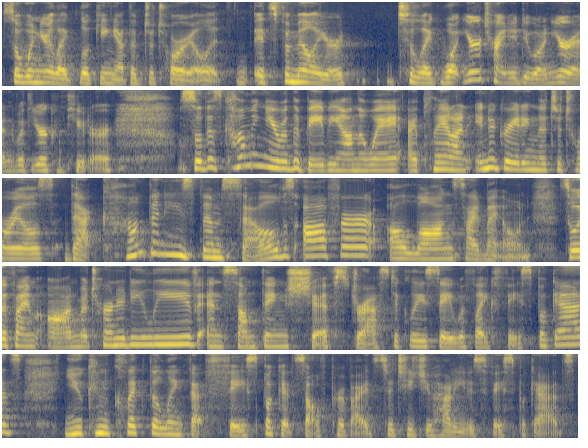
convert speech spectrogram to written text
So, when you're like looking at the tutorial, it, it's familiar to like what you're trying to do on your end with your computer. So this coming year with a baby on the way, I plan on integrating the tutorials that companies themselves offer alongside my own. So if I'm on maternity leave and something shifts drastically, say with like Facebook ads, you can click the link that Facebook itself provides to teach you how to use Facebook ads.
